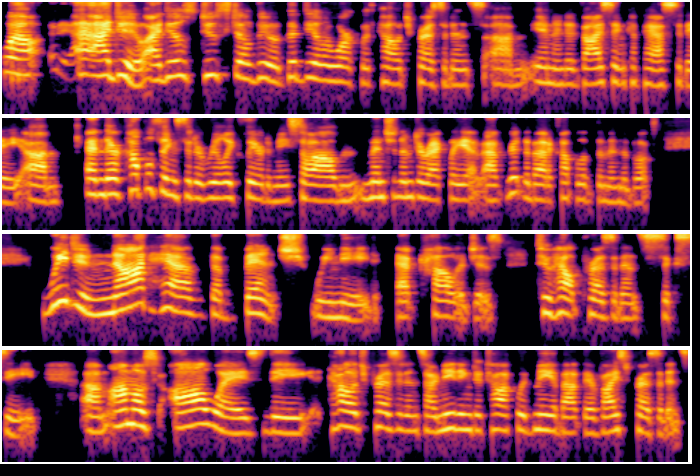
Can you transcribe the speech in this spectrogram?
Well, I do. I do, do still do a good deal of work with college presidents um, in an advising capacity. Um, and there are a couple things that are really clear to me, so I'll mention them directly. I've written about a couple of them in the book. We do not have the bench we need at colleges to help presidents succeed. Um, almost always the college presidents are needing to talk with me about their vice presidents.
